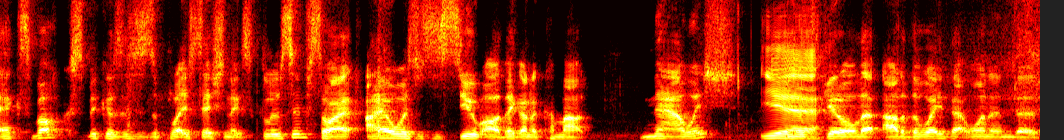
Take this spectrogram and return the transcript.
xbox because this is a playstation exclusive so i i always just assume oh they're going to come out nowish Yeah. let's get all that out of the way that one and the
